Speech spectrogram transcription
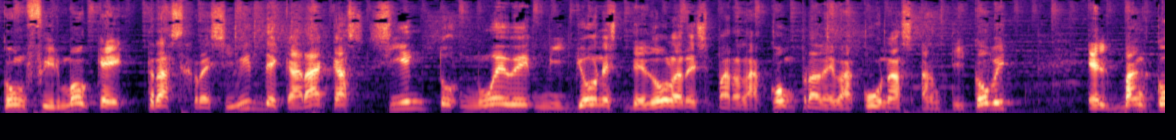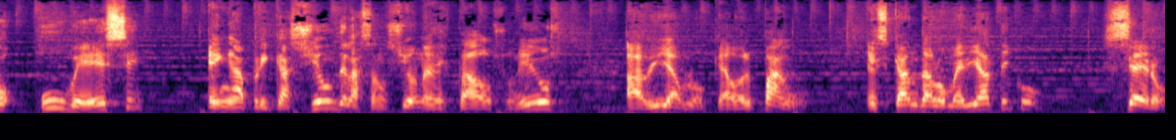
confirmó que tras recibir de Caracas 109 millones de dólares para la compra de vacunas anti-COVID, el banco UBS, en aplicación de las sanciones de Estados Unidos, había bloqueado el pago. Escándalo mediático, cero.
